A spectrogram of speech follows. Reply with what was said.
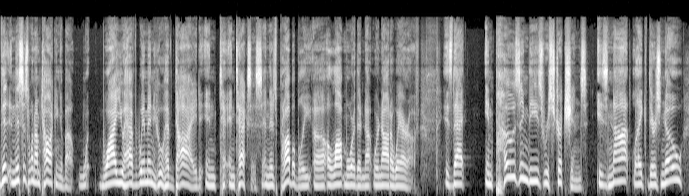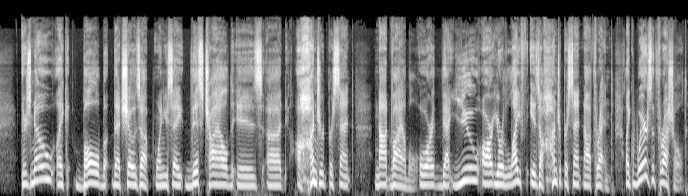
th- and this is what I'm talking about. Wh- why you have women who have died in te- in Texas, and there's probably uh, a lot more that not we're not aware of, is that imposing these restrictions is not like there's no there's no like bulb that shows up when you say this child is uh, a hundred percent not viable or that you are your life is 100% not threatened. Like where's the threshold?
